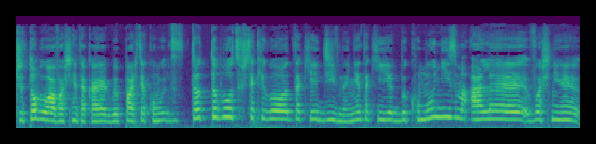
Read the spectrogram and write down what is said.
czy to była właśnie taka jakby partia komunistyczna. To, to było coś takiego, takie dziwne, nie? Taki jakby komunizm, ale właśnie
